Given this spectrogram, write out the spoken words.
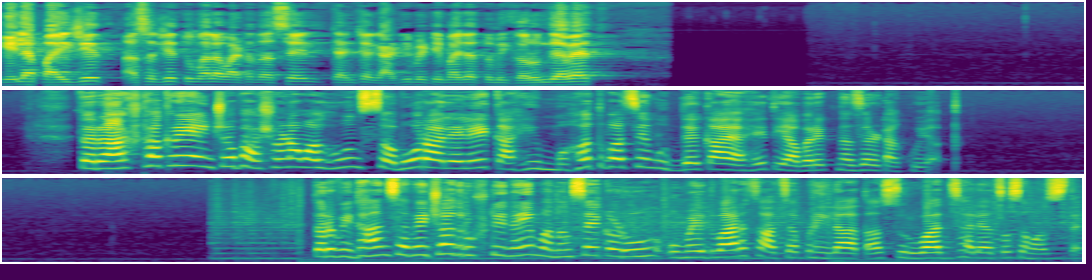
केल्या पाहिजेत असं जे तुम्हाला वाटत असेल त्यांच्या गाठीभेटी माझ्या तुम्ही करून द्याव्यात. तर राज ठाकरे यांच्या भाषणामधून समोर आलेले काही महत्त्वाचे मुद्दे काय आहेत यावर एक नजर टाकूयात. तर विधानसभेच्या दृष्टीने मनसेकडून उमेदवार चाचपणीला आता सुरुवात झाल्याचं समजतंय.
